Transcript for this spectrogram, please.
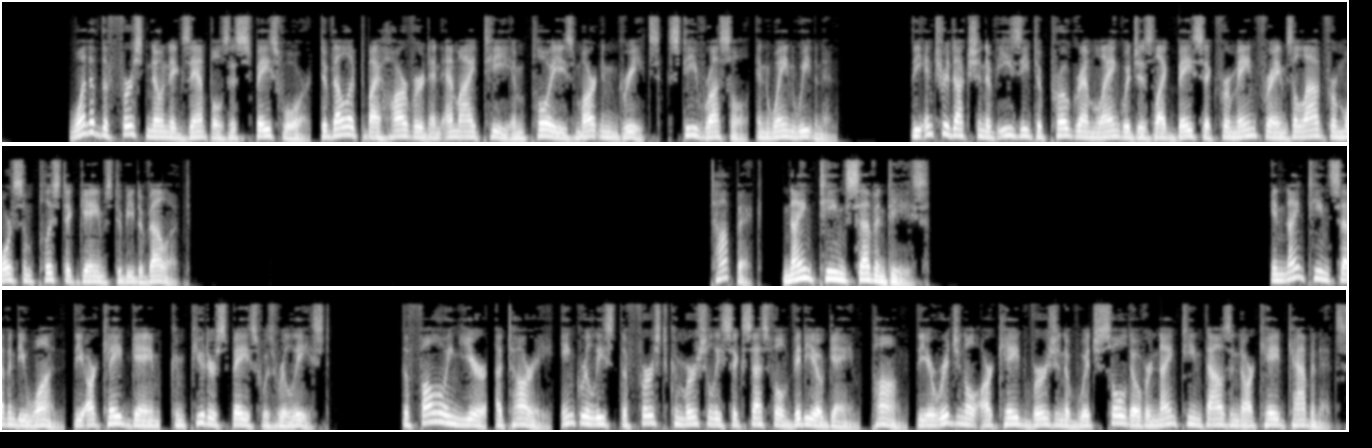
One of the first known examples is Space War, developed by Harvard and MIT employees Martin Graetz, Steve Russell, and Wayne Wiitanen. The introduction of easy-to-program languages like BASIC for mainframes allowed for more simplistic games to be developed. Topic 1970s. In 1971, the arcade game, Computer Space was released. The following year, Atari, Inc. released the first commercially successful video game, Pong, the original arcade version of which sold over 19,000 arcade cabinets.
